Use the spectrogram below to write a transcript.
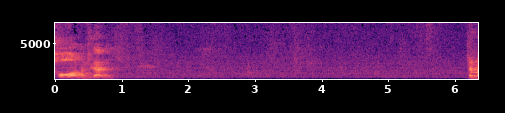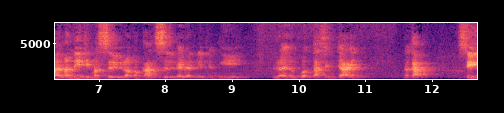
ท้อเหมือนกัน ดังนั้นวันนี้ที่มาสื่อเราต้องการสื่อให้ละเอียดอย่างนี้ เพื่อให้ทุกคนตัดสินใจนะครับ สิ่ง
